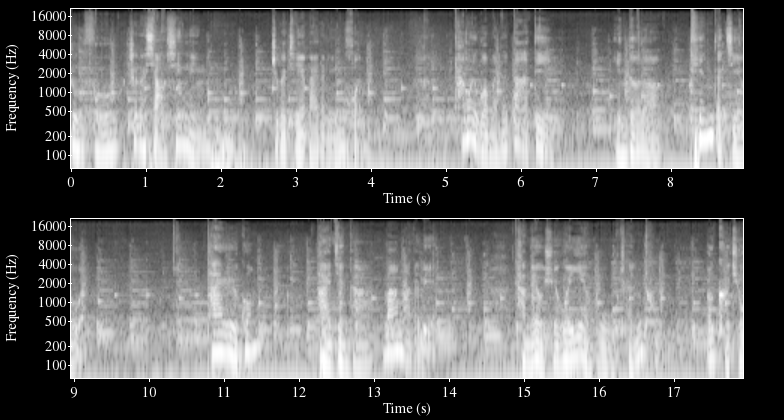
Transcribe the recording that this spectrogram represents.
祝福这个小心灵，这个洁白的灵魂，它为我们的大地赢得了天的接吻。他爱日光，他爱见他妈妈的脸。他没有学会厌恶尘土，而渴求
